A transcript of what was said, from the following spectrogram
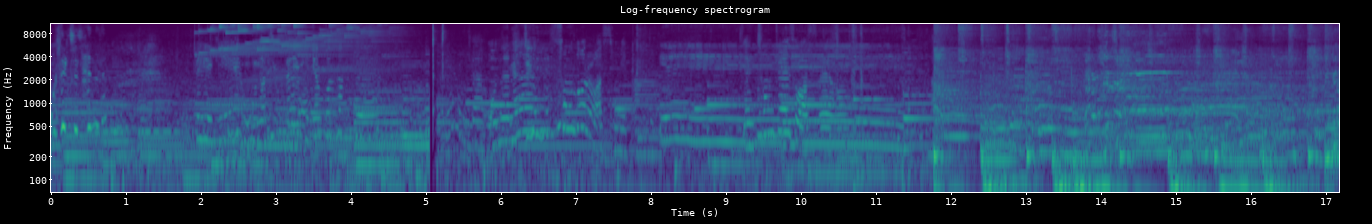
오늘 주제는 계획이 문화축제 기념 콘서트. 자, 오늘은 송도를 왔습니다. 예. 얜 청주에서 왔어요. 그럼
